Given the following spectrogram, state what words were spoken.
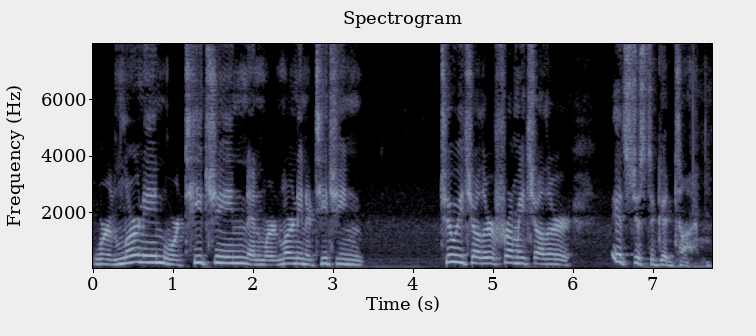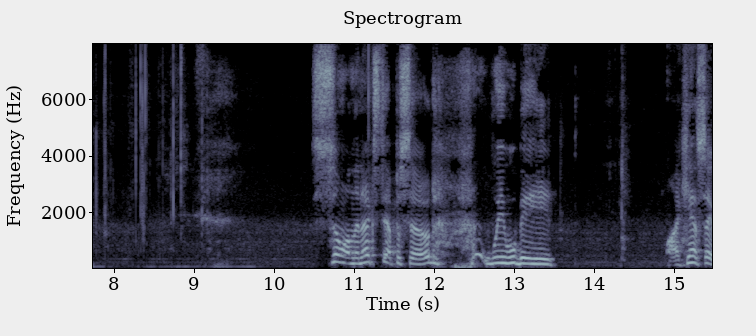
we're learning, we're teaching, and we're learning and teaching to each other, from each other. It's just a good time. So, on the next episode, we will be. I can't say.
